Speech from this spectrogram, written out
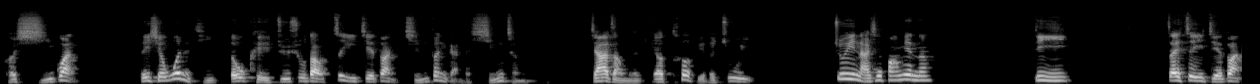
和习惯的一些问题，都可以追溯到这一阶段勤奋感的形成。家长们要特别的注意，注意哪些方面呢？第一，在这一阶段，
